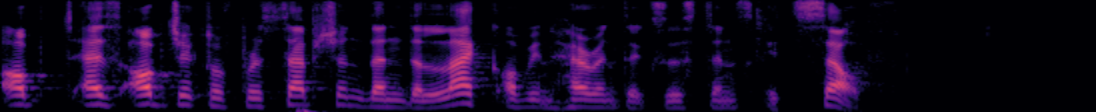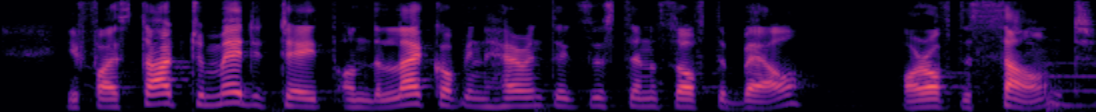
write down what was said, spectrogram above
ob- as object of perception than the lack of inherent existence itself. If I start to meditate on the lack of inherent existence of the bell or of the sound,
